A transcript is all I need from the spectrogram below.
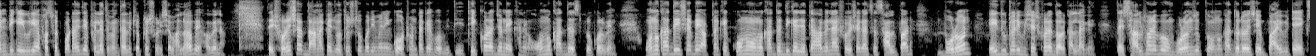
এনপিকে ইউরিয়া ফসফেট পটাই দিয়ে ফেলে দেবেন, তাহলে কি আপনার সরিষা ভালো হবে? হবে না। তাই সরিষার দানাকে যথেষ্ট পরিমাণে গঠনটাকে প্রভৃতি ঠিক করার জন্য এখানে অনুখাদ্য স্প্রে করবেন। অনুখাদ্য হিসেবে আপনাকে কোনো অনুখাদ্যের দিকে যেতে হবে না, সরিষা গাছে সালফার, বোরন, এই দুটোরই বিশেষ করে দরকার লাগে। তাই সালফার এবং বোরনযুক্ত অনুখাদ্য রয়েছে বায়োভিটাএক্স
